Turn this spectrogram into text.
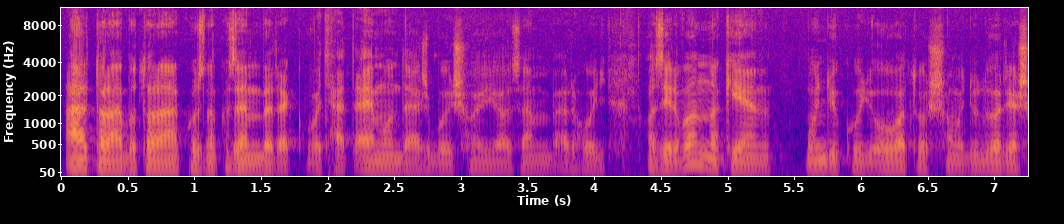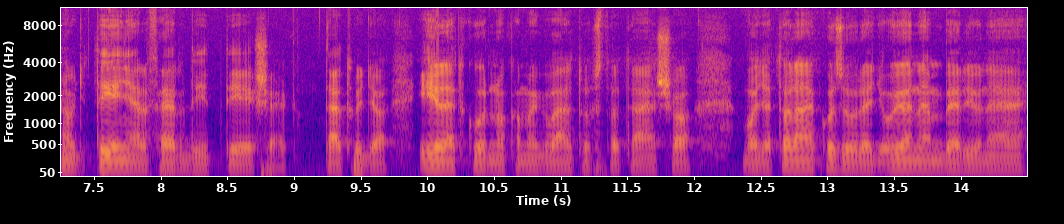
általában találkoznak az emberek, vagy hát elmondásból is hallja az ember, hogy azért vannak ilyen, mondjuk úgy óvatosan, vagy udvariasan, hogy tényelferdítések. Tehát, hogy a életkornak a megváltoztatása, vagy a találkozóra egy olyan ember jön el,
